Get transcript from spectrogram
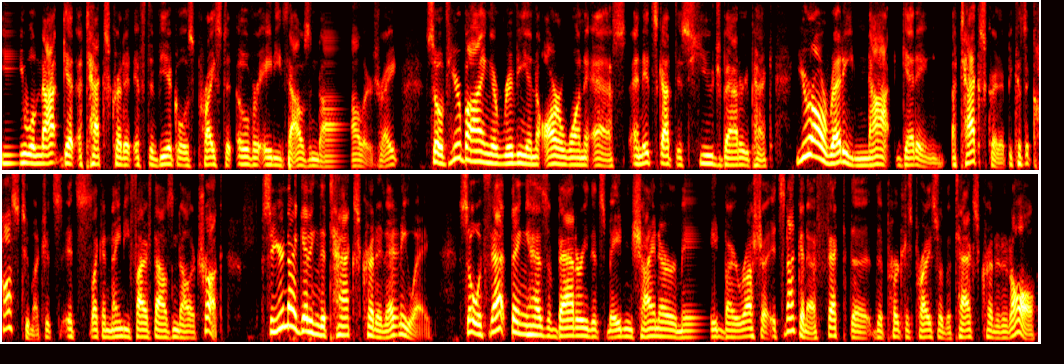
you will not get a tax credit if the vehicle is priced at over $80,000, right? So if you're buying a Rivian R1S and it's got this huge battery pack, you're already not getting a tax credit because it costs too much. It's it's like a $95,000 truck. So you're not getting the tax credit anyway. So if that thing has a battery that's made in China or made by Russia, it's not going to affect the the purchase price or the tax credit at all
